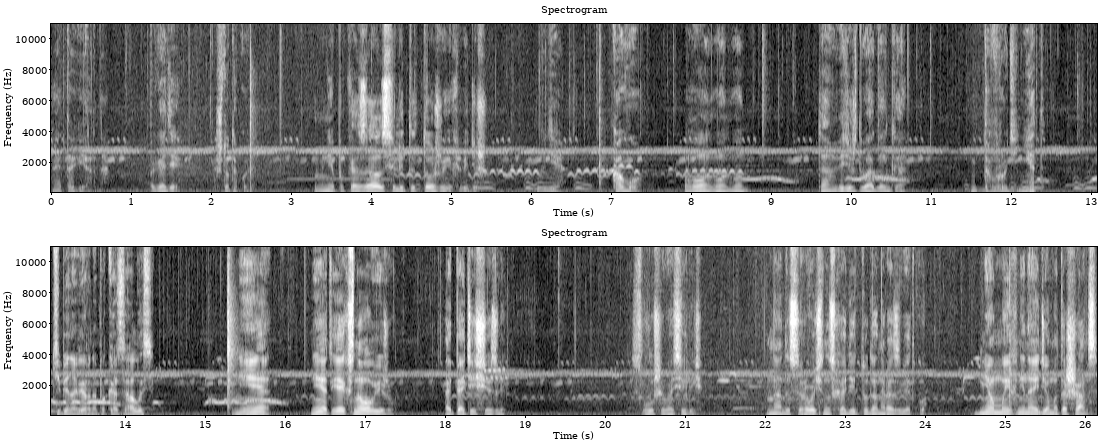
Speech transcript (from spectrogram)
Это верно. Погоди, Что такое? мне показалось, или ты тоже их видишь? Где? Кого? Вон, вон, вон. Там, видишь, два огонька. Да вроде нет. Тебе, наверное, показалось? Нет, нет, я их снова вижу. Опять исчезли. Слушай, Васильевич, надо срочно сходить туда на разведку. Днем мы их не найдем, это шанс.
